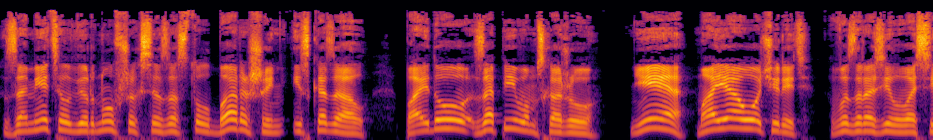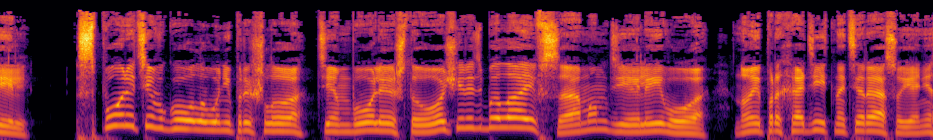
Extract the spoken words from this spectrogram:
заметил вернувшихся за стол барышень и сказал, «Пойду за пивом схожу». «Не, моя очередь», — возразил Василь. Спорить и в голову не пришло, тем более, что очередь была и в самом деле его. Но и проходить на террасу я не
